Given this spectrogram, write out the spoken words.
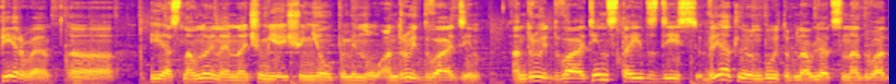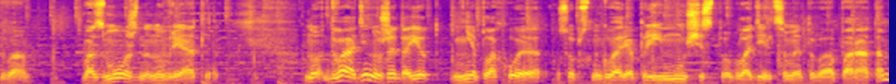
Первое э, и основное, наверное, о чем я еще не упомянул. Android 2.1. Android 2.1 стоит здесь. Вряд ли он будет обновляться на 2.2. Возможно, но вряд ли. Но 2.1 уже дает неплохое, собственно говоря, преимущество владельцам этого аппарата,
